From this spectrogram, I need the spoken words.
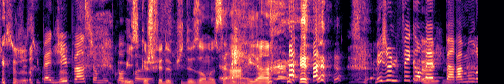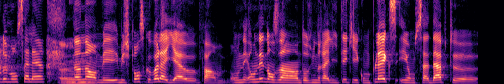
je, suis- je suis pas dupe hein, sur mes propres. Oui, ce que je fais depuis deux ans ne sert à rien. Mais je le fais quand même je- par amour de mon salaire. Euh, Non, non, mais, mais je pense que voilà, il y a, euh, enfin, on est, on est dans, un, dans une réalité qui est complexe et on s'adapte. euh,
